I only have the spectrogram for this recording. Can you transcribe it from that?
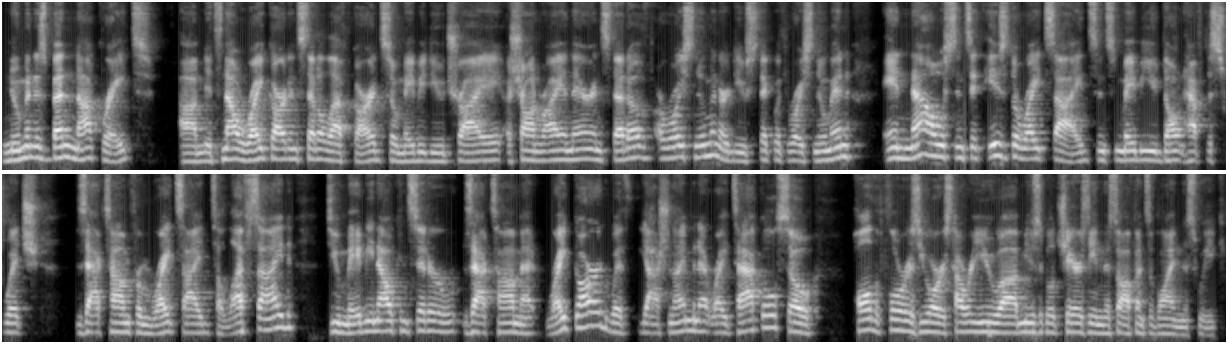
Newman has been not great. Um, it's now right guard instead of left guard. So maybe do you try a Sean Rhyan there instead of a Royce Newman, or do you stick with Royce Newman? And now, since it is the right side, since maybe you don't have to switch Zach Tom from right side to left side, do you maybe now consider Zach Tom at right guard with Yosh Nijman at right tackle? So, Paul, the floor is yours. How are you uh, musical chairsing this offensive line this week?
